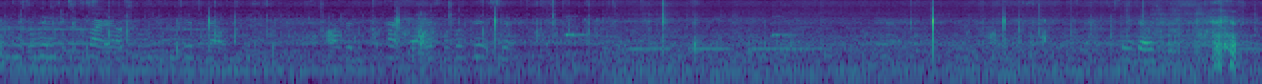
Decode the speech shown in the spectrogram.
I'm gonna go ahead and get the card out so we can get it out. Already prepared for this a little bit, but. We dose this.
